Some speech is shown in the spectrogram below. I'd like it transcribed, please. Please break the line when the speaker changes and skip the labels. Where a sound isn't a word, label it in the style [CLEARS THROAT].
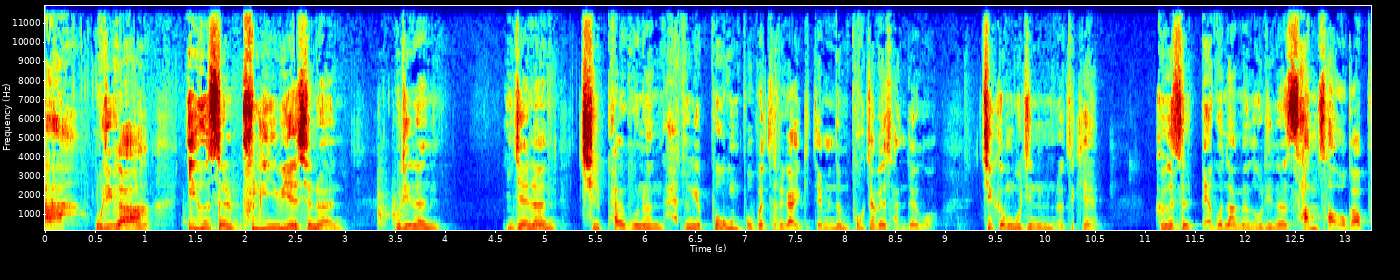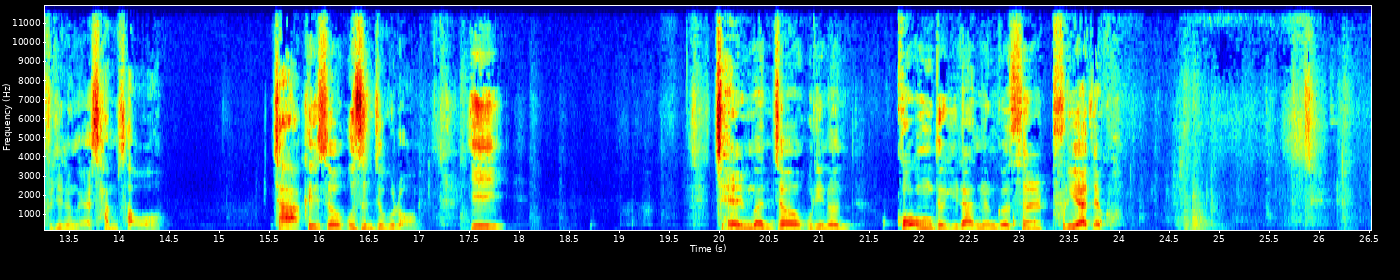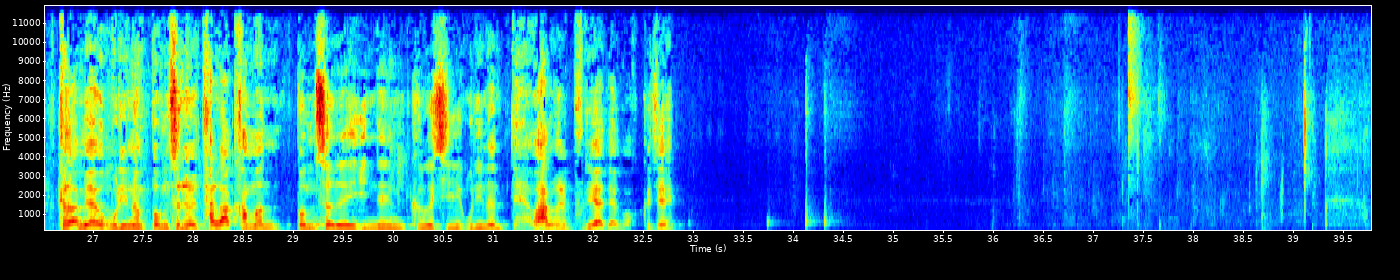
자, 우리가 이것을 풀기 위해서는 우리는 이제는 7, 8, 9는 나중에 보건법에 들어가 있기 때문에 너무 복잡해서 안 되고 지금 우리는 어떻게 그것을 빼고 나면 우리는 3, 4, 5가 풀리는 거예요. 3, 4, 5. 자, 그래서 우선적으로 이 제일 먼저 우리는 공덕이라는 것을 풀어야 되고 그 다음에 우리는 범선을 탈락하면 범선에 있는 그것이 우리는 대왕을 풀어야 되고 그제?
